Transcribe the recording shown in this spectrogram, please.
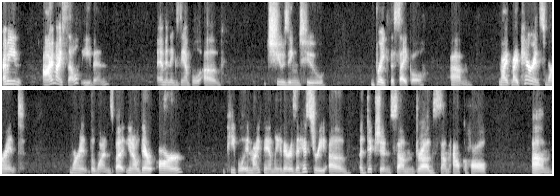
I mean, I myself, even am an example of choosing to break the cycle. Um, my my parents weren't weren't the ones, but you know there are people in my family. There is a history of addiction, some drugs, some alcohol. Um,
